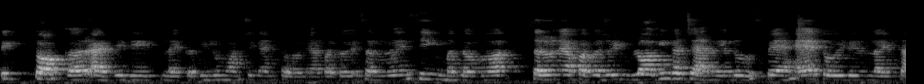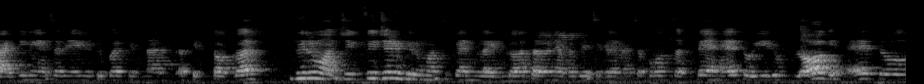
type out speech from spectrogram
TikToker at the rate like दिलू मॉन्चिक एंड सलोनी आपा तो ये सलोनी सिंह मतलब सलोनी आपा का जो व्लॉगिंग का चैनल है तो उस पे है तो इट इज़ लाइक टाइटल ही ऐसा है यूट्यूबर किडनैप्स अ टिकटॉकर दिलू मॉन्चिक फीचरिंग दिलू मॉन्चिक एंड लाइक सलोनी आपा बेसिकली हम ऐसा बोल सकते हैं. तो ये जो व्लॉग है तो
